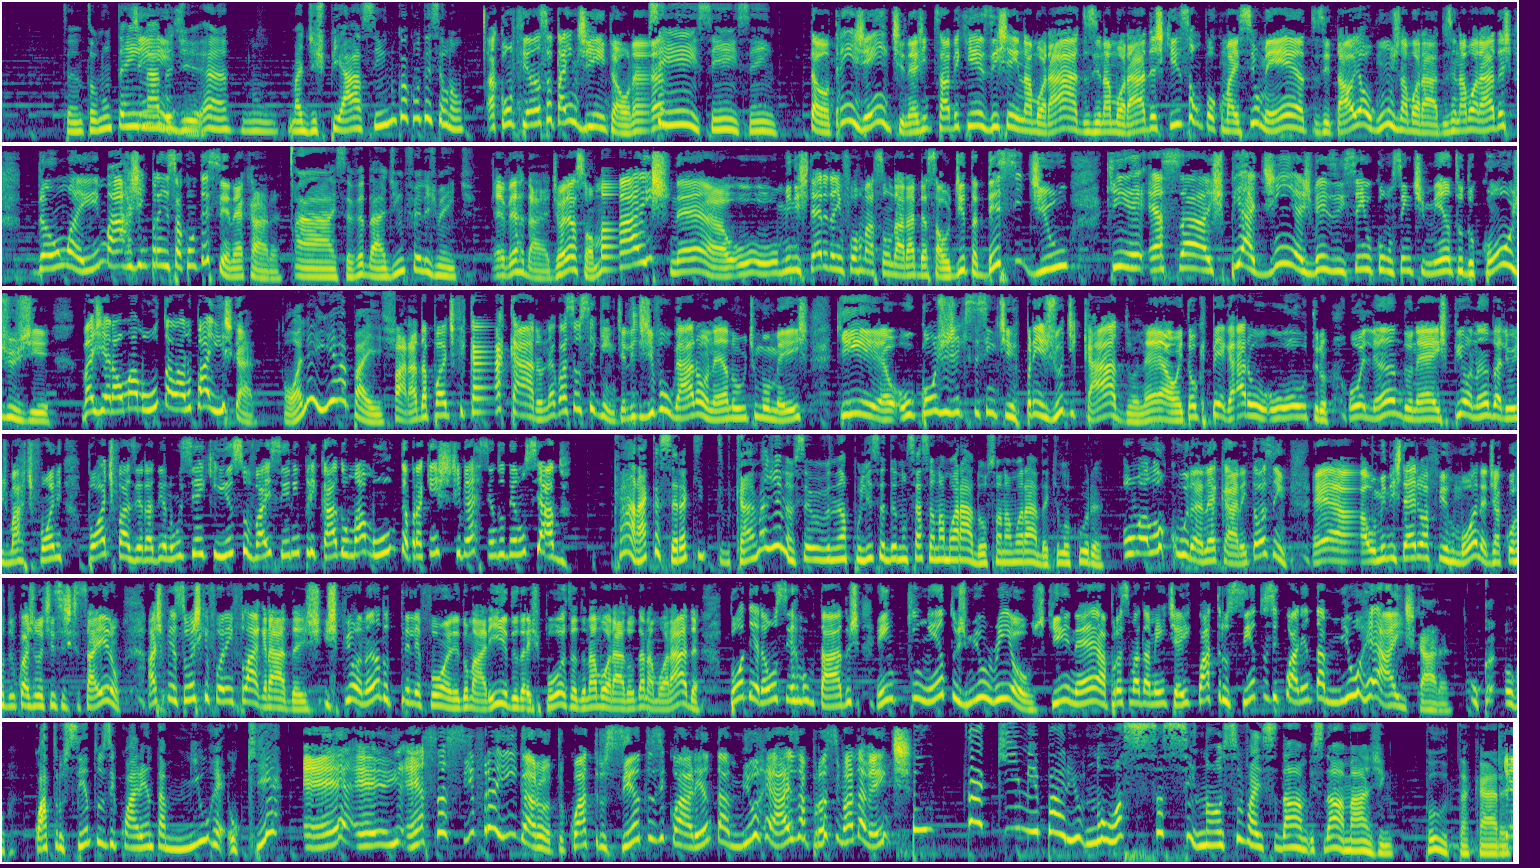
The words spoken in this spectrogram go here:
Então não tem sim, nada de. Sim. É, não, mas de espiar assim nunca aconteceu, não. A confiança tá em dia, então, né? Sim, sim, sim. Então, tem gente, né? A gente sabe que existem namorados e namoradas que são um pouco mais ciumentos e tal, e alguns namorados e namoradas dão aí margem para isso acontecer, né, cara? Ah, isso é verdade, infelizmente. É verdade, olha só. Mas, né, o, o, Ministério da Informação da Arábia Saudita decidiu que essa espiadinha, às vezes sem o consentimento do cônjuge, vai gerar uma multa lá no país, cara. Olha aí, rapaz. Parada pode ficar caro. O negócio é o seguinte: eles divulgaram, né, no último mês, que o cônjuge que se sentir prejudicado, né, ou então que pegar o, o outro olhando, né, espionando ali o smartphone, pode fazer a denúncia e que isso vai ser implicado uma multa para quem estiver sendo denunciado. Caraca, será que. Cara, imagina, você na polícia denunciar seu namorado ou sua namorada, que loucura. Uma loucura, né, cara? Então, assim, é, o Ministério afirmou, né, de acordo com as notícias que saíram, as pessoas que forem flagradas espionando o telefone do marido, da esposa, do namorado ou da namorada, poderão ser multados em 500 mil reals, que, né, aproximadamente aí 440 mil reais, cara. O, o, 440 mil reais. O quê? É, é essa cifra aí, garoto. 440 mil reais aproximadamente. Puta que me pariu. Nossa senhora, isso vai, isso dá, isso dá uma margem Puta, cara.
